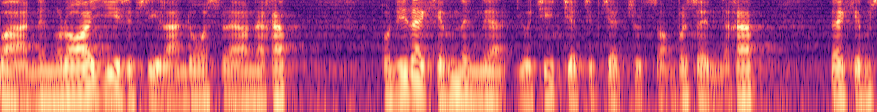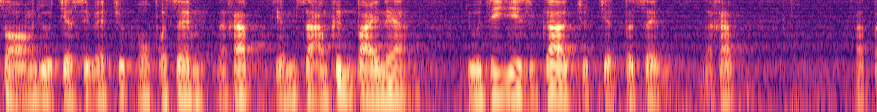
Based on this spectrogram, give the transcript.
กว่า 124 ล้านโดสแล้วนะครับ คนที่ได้เข็มหนึ่งเนี่ยอยู่ที่ 77.2%นะครับ ได้เข็ม 2 อยู่ 71.6%นะครับ เข็ม 3 ขึ้นไปเนี่ย อยู่ที่ 29.7%นะครับถัดไป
